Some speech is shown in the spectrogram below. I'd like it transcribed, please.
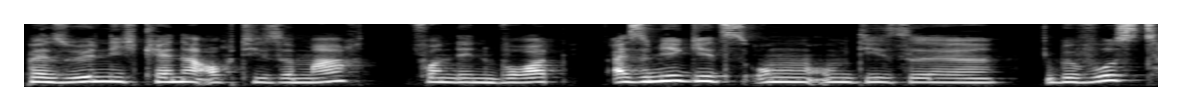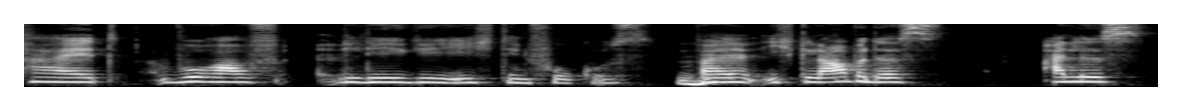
persönlich kenne auch diese Macht von den Worten. Also mir geht's um, um diese Bewusstheit, worauf lege ich den Fokus. Mhm. Weil ich glaube, dass alles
